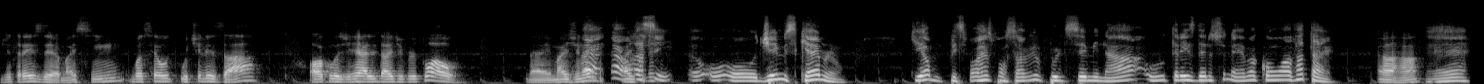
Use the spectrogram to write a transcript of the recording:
de 3D, mas sim você utilizar óculos de realidade virtual. Né? Imagina, é, não, imagina... Assim, o, o, James Cameron, que é o principal responsável por disseminar o 3D no cinema com o Avatar. Aham. É,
